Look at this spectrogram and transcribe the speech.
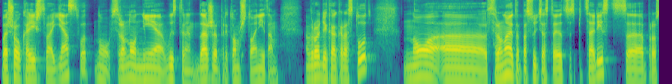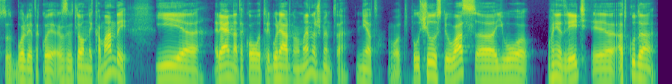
большого количества агентств, вот, ну, все равно он не выстроен, даже при том, что они там вроде как растут, но э, все равно это, по сути, остается специалист с э, просто более такой разветвленной командой, и реально такого вот регулярного менеджмента нет. Вот. Получилось ли у вас э, его внедрить? Э, откуда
